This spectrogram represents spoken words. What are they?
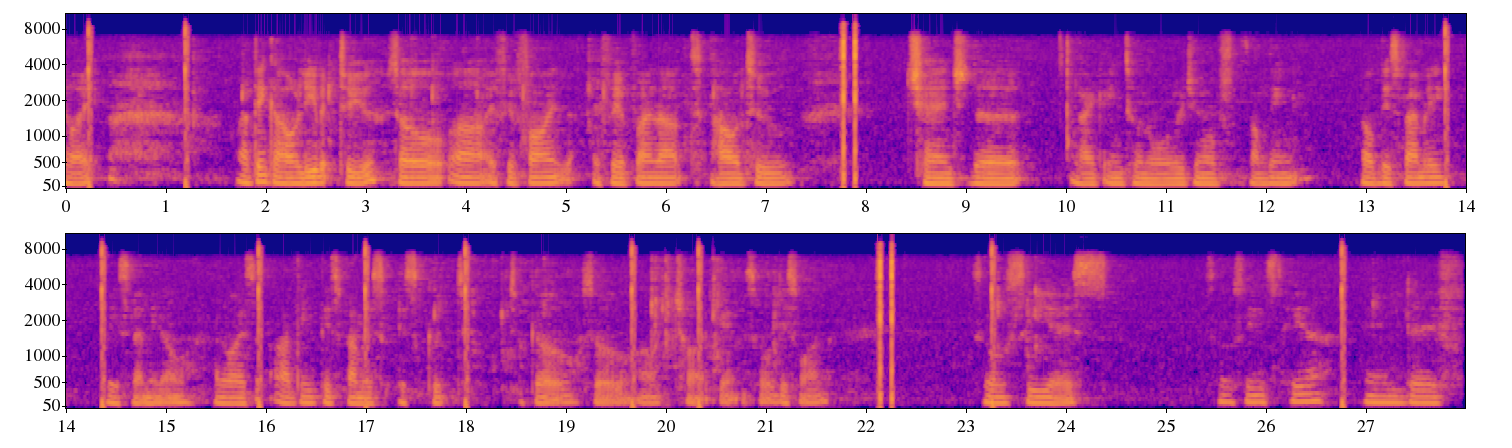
Anyway I think I'll leave it to you. So uh, if you find if you find out how to change the like internal origin of something of this family please let me know. Otherwise I think this family is, is good to go. So I'll try again. So this one. So CS so C is here. And if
